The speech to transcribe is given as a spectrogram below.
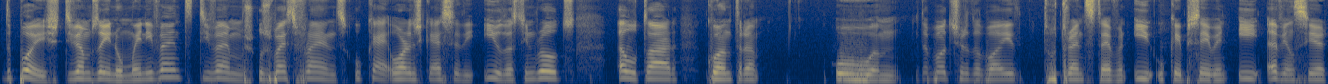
Depois tivemos aí no main event, tivemos os Best Friends, o, o Orange Cassidy e o Dustin Rhodes a lutar contra o um, The Butcher, The Blade do Trent Steven e o Cape Sabian e a vencer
